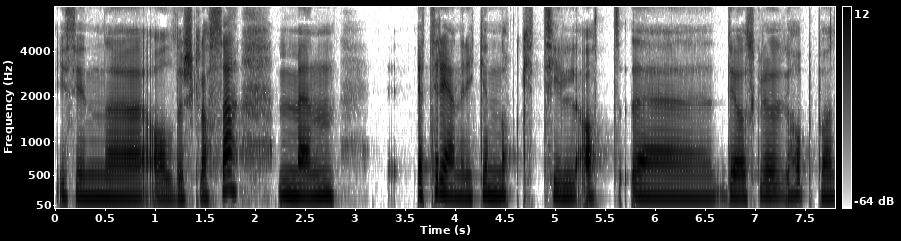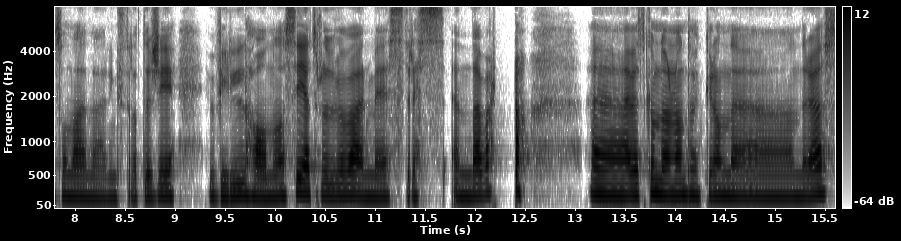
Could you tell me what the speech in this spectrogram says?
i sin uh, aldersklasse, men jeg trener ikke nok til at eh, det å skulle hoppe på en sånn ernæringsstrategi vil ha noe å si. Jeg tror det vil være mer stress enn det er verdt. da. Eh, jeg vet ikke om du har noen tanker om det, Andreas?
